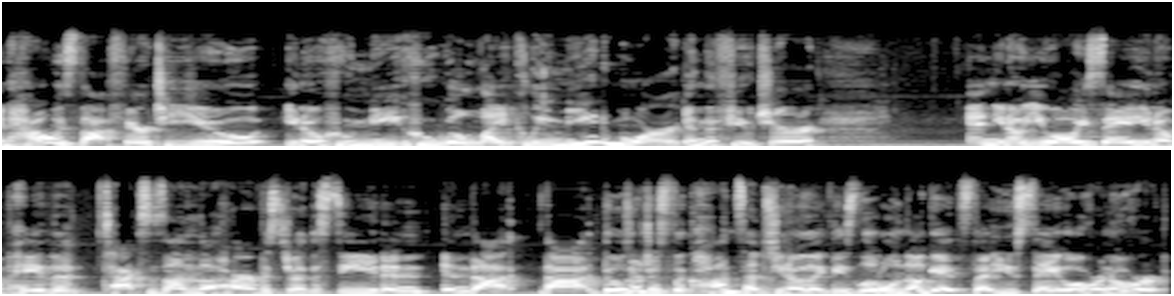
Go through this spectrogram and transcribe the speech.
And how is that fair to you you know who need who will likely need more in the future? And you know you always say you know pay the taxes on the harvest or the seed and and that that those are just the concepts you know like these little nuggets that you say over and over.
